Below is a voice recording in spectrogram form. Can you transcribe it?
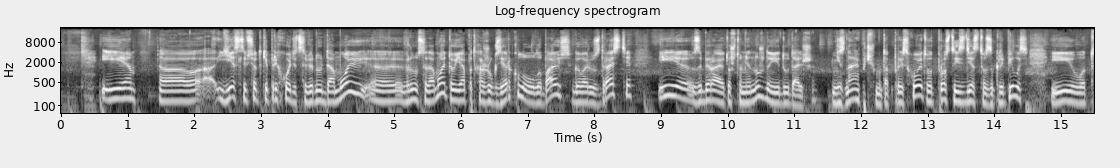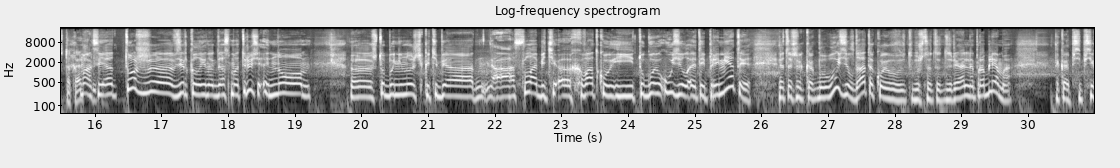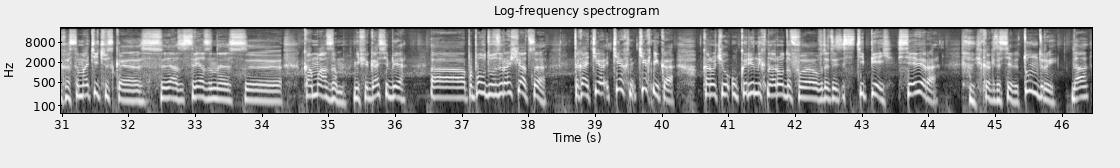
И если все-таки приходится вернуть домой, э, вернуться домой, то я подхожу к зеркалу, улыбаюсь, говорю здрасте и забираю то, что мне нужно, и иду дальше. Не знаю, почему так происходит, вот просто из детства закрепилось, и вот такая Макс, штука. я тоже в зеркало иногда смотрюсь, но э, чтобы немножечко тебя ослабить э, хватку и тугой узел этой приметы, это же как бы узел, да, такой, потому что это реальная проблема. Такая пси- психосоматическая, связ- связанная с э, КАМАЗом. Нифига себе. А, по поводу возвращаться. Такая те- тех- техника, короче, у коренных народов э, вот этой степей севера, как это север, тундры, да,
